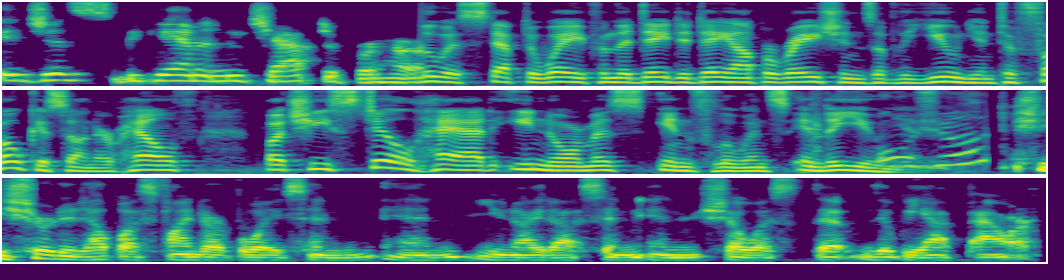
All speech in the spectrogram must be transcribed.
it just began a new chapter for her. Lewis stepped away from the day to day operations of the union to focus on her health, but she still had enormous influence in the union. She sure did help us find our voice and, and unite us and, and show us that, that we have power.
